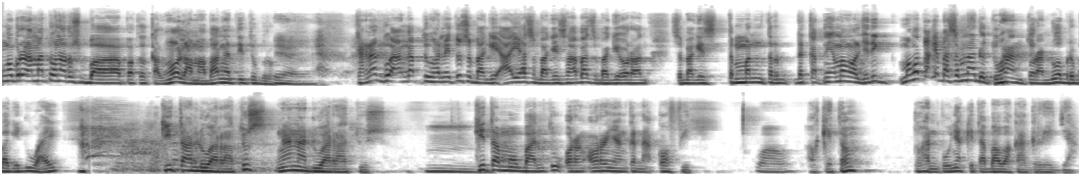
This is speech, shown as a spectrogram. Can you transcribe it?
ngobrol sama Tuhan harus bapak kekal. Oh lama banget itu bro. Iya. iya. Karena gue anggap Tuhan itu sebagai ayah, sebagai sahabat, sebagai orang, sebagai teman terdekatnya Mongol. Jadi Mongol pakai bahasa Manado. Tuhan, Tuhan dua berbagi dua. eh. Kita 200, ngana 200. Hmm. Kita mau bantu orang-orang yang kena COVID. Wow. Oke toh, Tuhan punya kita bawa ke gereja.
